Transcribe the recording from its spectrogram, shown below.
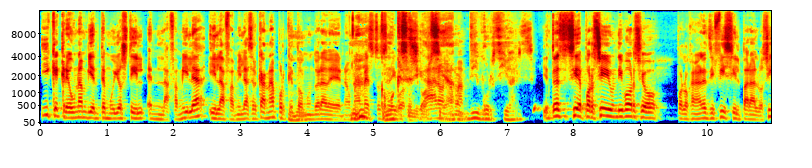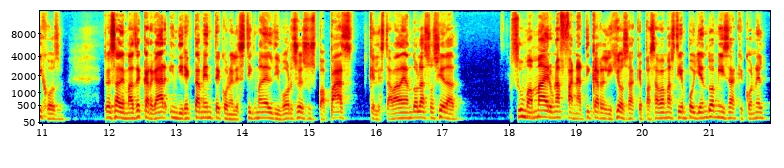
y que creó un ambiente muy hostil en la familia y la familia cercana porque todo el mundo era de no mames, estos ¿Cómo se que se divorciaron. no divorciaron? mames". Divorciarse. Y entonces, si de por sí un divorcio por lo general es difícil para los hijos, entonces además de cargar indirectamente con el estigma del divorcio de sus papás que le estaba dando la sociedad, su mamá era una fanática religiosa que pasaba más tiempo yendo a misa que con él.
